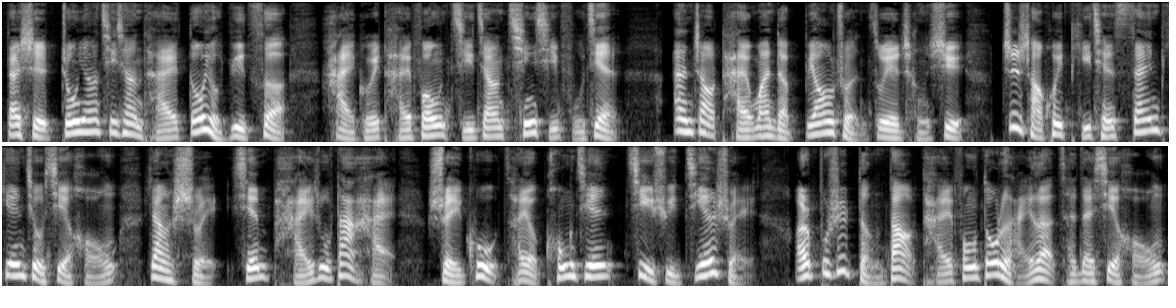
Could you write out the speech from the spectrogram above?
但是中央气象台都有预测，海葵台风即将侵袭福建。按照台湾的标准作业程序，至少会提前三天就泄洪，让水先排入大海，水库才有空间继续接水，而不是等到台风都来了才在泄洪。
